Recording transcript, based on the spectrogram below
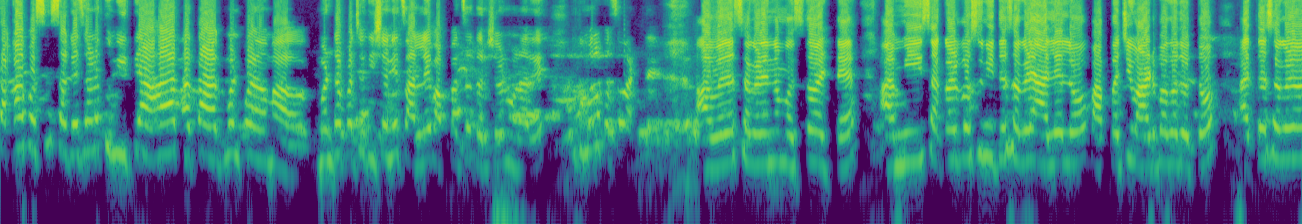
सकाळपासून सगळेजण तुम्ही इथे आहात. आता आगमन मंडपाच्या दिशेने चाललंय. बाप्पाचं दर्शन होणार आहे. तुम्हाला कसं वाटतंय? आम्हाला सगळ्यांना मस्त वाटतंय. आम्ही सकाळपासून इथे सगळे आलेलो. बाप्पाची वाट बघत होतो. आता सगळं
